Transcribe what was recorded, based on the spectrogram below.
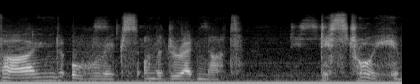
Find Oryx on the Dreadnought. Destroy him.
